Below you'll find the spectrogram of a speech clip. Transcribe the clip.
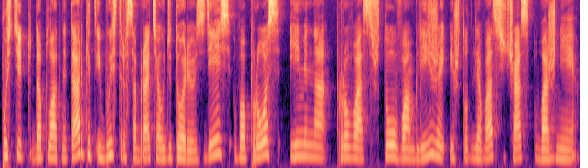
пустить туда платный таргет и быстро собрать аудиторию. Здесь вопрос именно про вас, что вам ближе и что для вас сейчас важнее.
